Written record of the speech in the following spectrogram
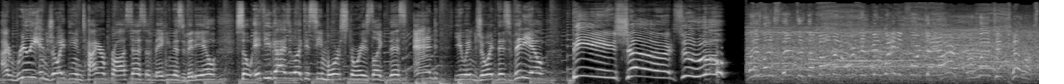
I really enjoyed the entire process of making this video. So if you guys would like to see more stories like this and you enjoyed this video, be sure to... This, this is the moment Orton has been waiting for, JR! The legend killer!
